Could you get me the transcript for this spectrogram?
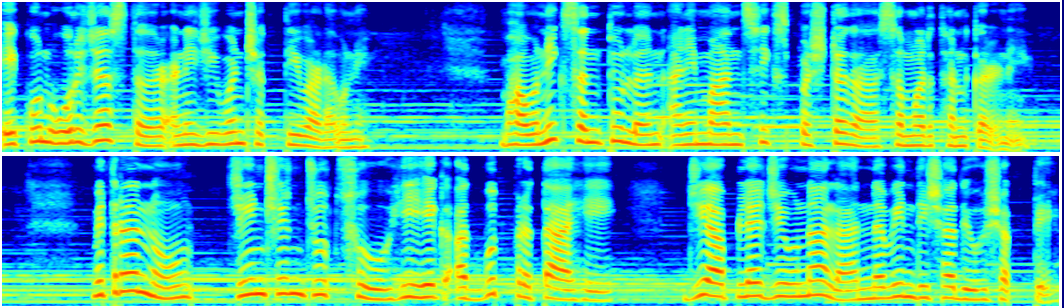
एकूण ऊर्जा स्तर आणि जीवनशक्ती वाढवणे भावनिक संतुलन आणि मानसिक स्पष्टता समर्थन करणे. मित्रांनो जिनशिन जुत्सू ही एक अद्भुत प्रथा आहे जी आपल्या जीवनाला नवीन दिशा देऊ शकते.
